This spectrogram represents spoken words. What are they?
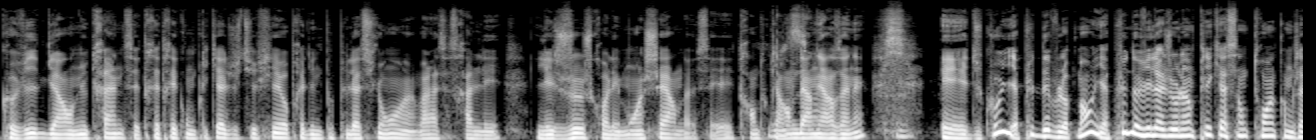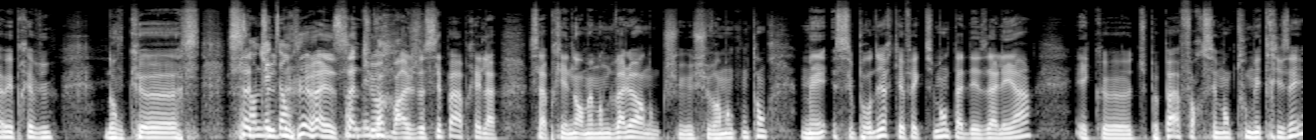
Covid, guerre en Ukraine, c'est très très compliqué à justifier auprès d'une population. voilà, ce sera les, les jeux, je crois, les moins chers de ces 30 ou 40 dernières années. Et du coup, il n'y a plus de développement, il n'y a plus de village olympique à Saint-Ouen comme j'avais prévu. Donc, euh, ça, tu, ça tu vois, bah, je sais pas, après, là, ça a pris énormément de valeur, donc je, suis vraiment content. Mais c'est pour dire qu'effectivement, tu as des aléas et que tu peux pas forcément tout maîtriser.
